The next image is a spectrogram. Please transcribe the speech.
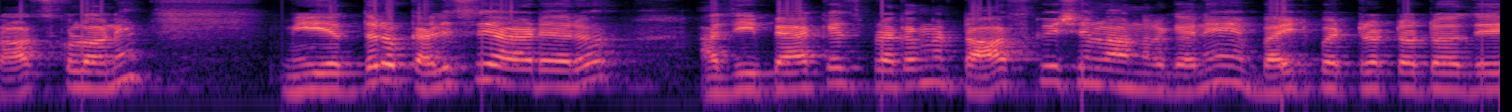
టాస్క్లోని మీ ఇద్దరు కలిసి ఆడారు. అది ప్యాకేజ్ ప్రకారంగా టాస్క్ విషయంలో అన్నారు కానీ బయట పెట్టేటది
